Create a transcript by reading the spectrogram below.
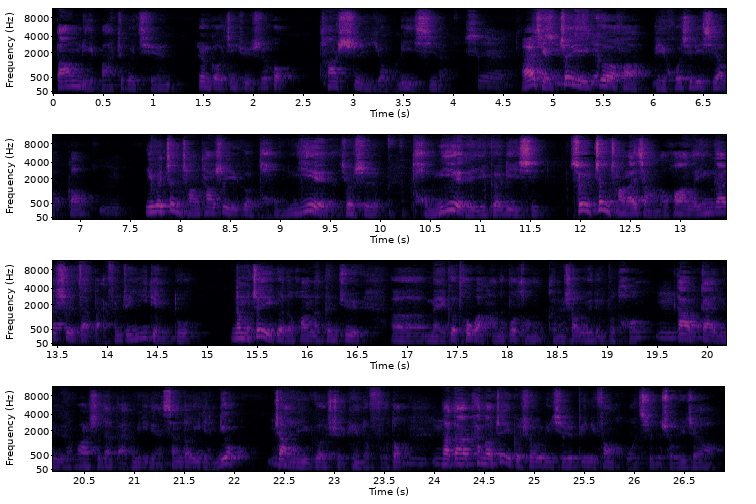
当你把这个钱认购进去之后，它是有利息的，是，而且这一个哈比活期利息要高，嗯，因为正常它是一个同业的，就是同业的一个利息，所以正常来讲的话呢，应该是在百分之一点多。那么这一个的话呢，根据呃每个托管行的不同，可能稍微有点不同，嗯。大概率的话是在百分之一点三到一点六这样一个水平的浮动。嗯那大家看到这个收益率，其实比你放活期的收益就要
